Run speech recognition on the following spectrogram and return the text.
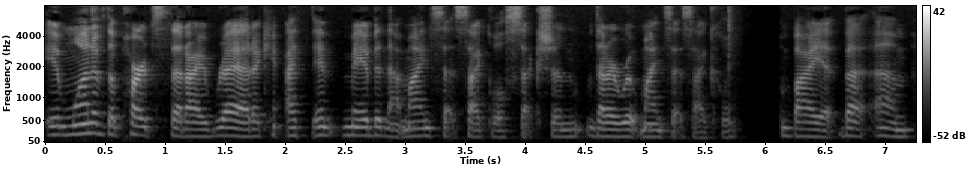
in one of the parts that I read, I can't. I, it may have been that mindset cycle section that I wrote mindset cycle by it, but um,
